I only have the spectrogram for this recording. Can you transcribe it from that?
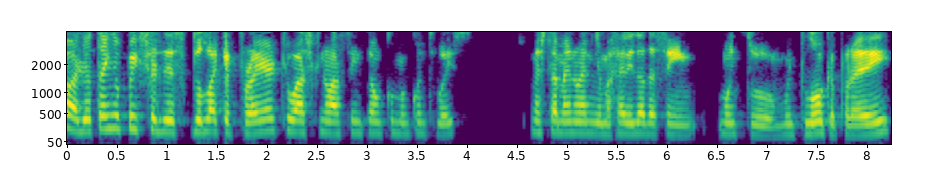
Olha, eu tenho o picture disc do Like a Prayer, que eu acho que não é assim tão comum quanto esse, mas também não é nenhuma raridade assim muito, muito louca por aí.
